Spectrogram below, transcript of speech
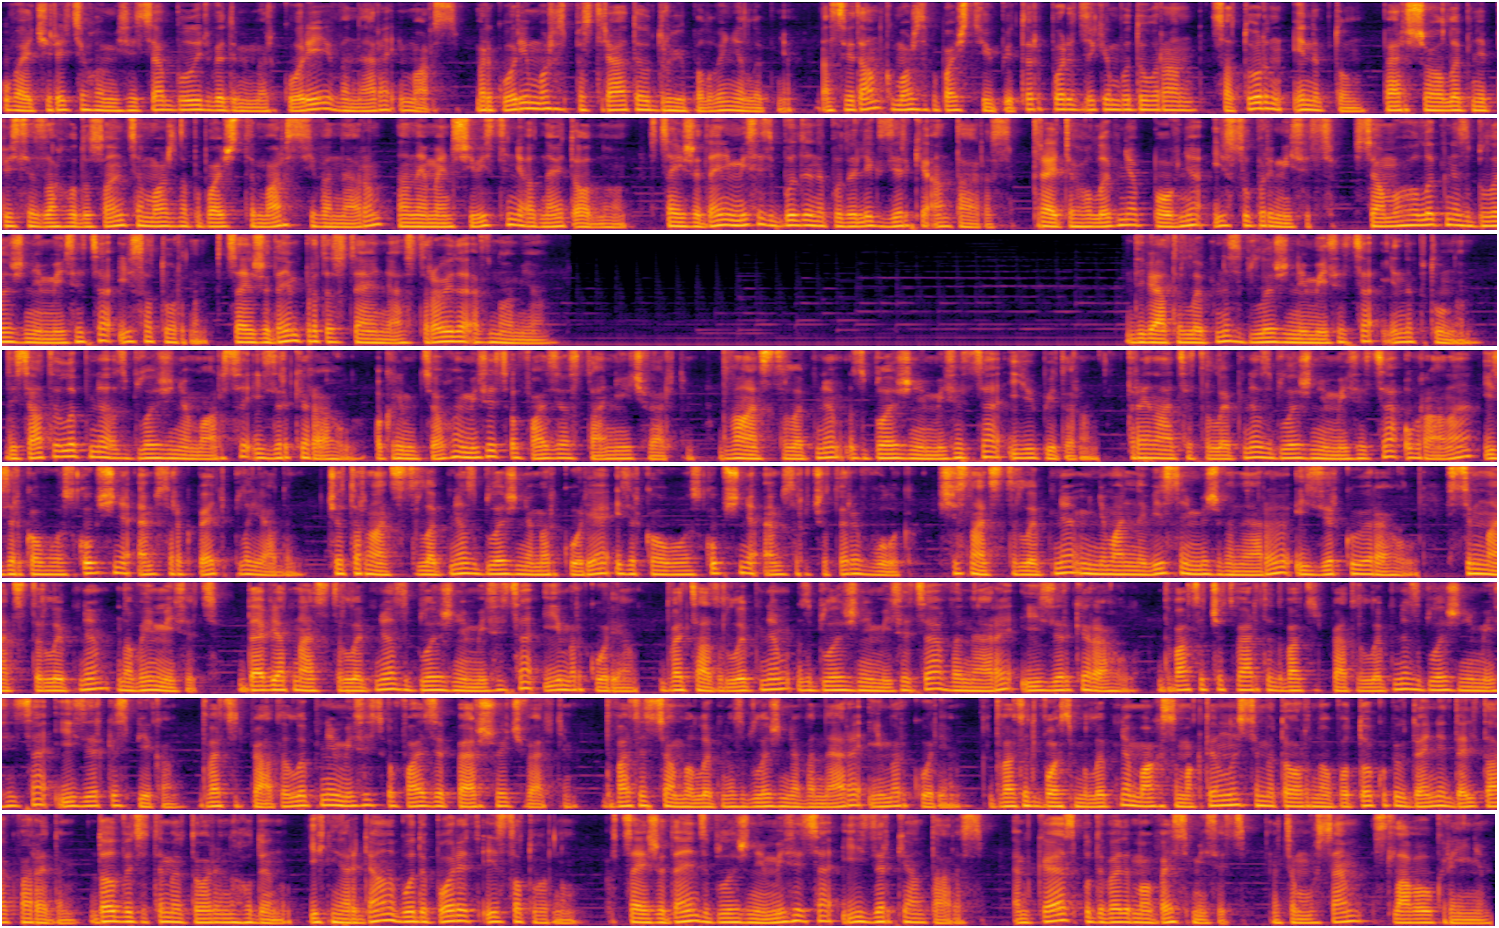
Увечері цього місяця будуть видимі Меркурій, Венера і Марс. Меркурій може спостерігати у другій половині липня. На світанку можна побачити Юпітер, поряд з яким буде Уран, Сатурн і Нептун. 1 липня після заходу сонця можна побачити Марс і Венеру на найменшій відстані одне від одного. В цей же день місяць буде неподалік зірки Антарес. 3 липня повня і супермісяць. 7 липня зближення місяця і Сатурна. В цей же день протистояння астероїда Евномія. 9 липня зближення місяця і Нептуна. 10 липня зближення Марса і зірки Регул. Окрім цього, місяць у фазі останньої чверті. 12 липня зближення місяця і Юпітера. 13 липня зближення місяця Урана і зіркового скупчення М45 Плеяди. 14 липня зближення Меркурія і зіркового скупчення М44 Вулик. 16 липня мінімальна відстань між Венерою і зіркою Регул. 17 липня новий місяць. 19 липня зближення місяця і Меркурія. 20 липня зближення місяця Венери і зірки Регул. 24-25 липня зближення місяця і зірки Спіка. 25 липня місяць у фазі першої чверті. 27 липня зближення Венери і Меркурія. 28 липня максимум активності метеорного потоку південні Дельта Акваридом до 20 метеорів на годину. Їхній радіан буде поряд із Сатурном. В цей же день зближення місяця і зірки Антарес. МКС буде видимо весь місяць. На цьому все. Слава Україні!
